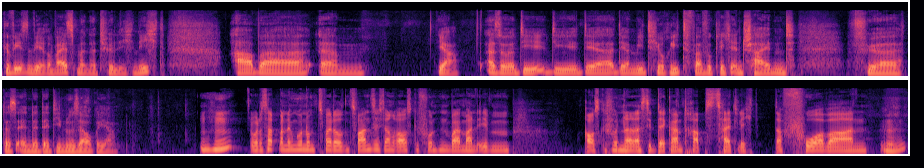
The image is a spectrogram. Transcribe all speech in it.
gewesen wäre, weiß man natürlich nicht. Aber ähm, ja, also die, die, der, der Meteorit war wirklich entscheidend für das Ende der Dinosaurier. Mhm. Aber das hat man im Grunde um 2020 dann rausgefunden, weil man eben rausgefunden hat, dass die Deckern-Traps zeitlich davor waren mhm.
